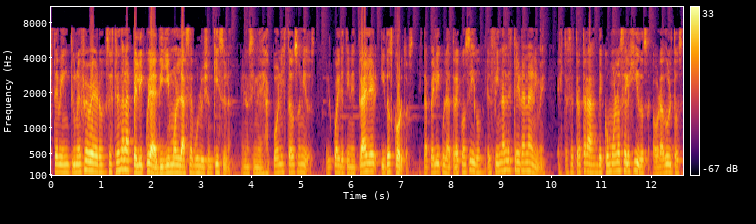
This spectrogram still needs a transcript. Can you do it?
Este 21 de febrero se estrena la película de Digimon Last Evolution Kizuna en los cines de Japón y Estados Unidos, el cual ya tiene tráiler y dos cortos. Esta película trae consigo el final de este gran anime. Esta se tratará de cómo los elegidos, ahora adultos,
